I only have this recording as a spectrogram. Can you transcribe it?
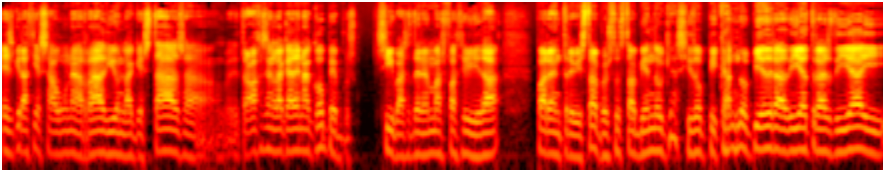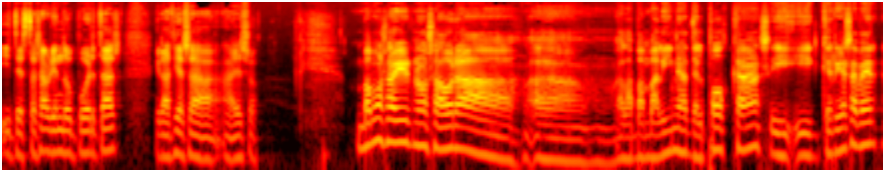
es gracias a una radio en la que estás, trabajas en la cadena COPE, pues sí, vas a tener más facilidad para entrevistar, pero esto estás viendo que has ido picando piedra día tras día y, te estás abriendo puertas gracias a eso. Vamos a irnos ahora a, las bambalinas del podcast y, querría saber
